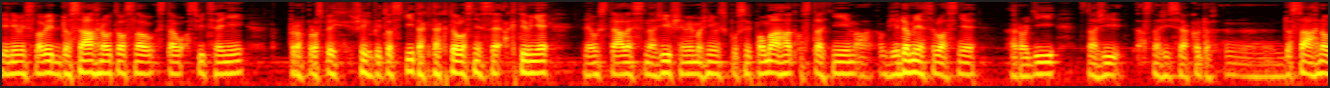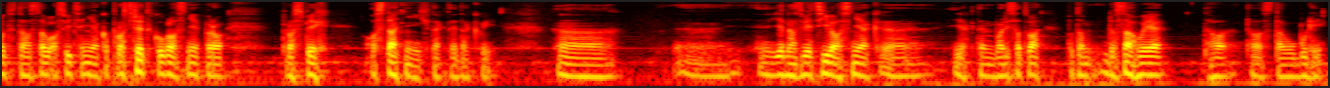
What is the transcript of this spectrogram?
jinými slovy, dosáhnout toho stavu osvícení pro prospěch všech bytostí, tak takto vlastně se aktivně neustále snaží všemi možnými způsoby pomáhat ostatním a vědomě se vlastně rodí, snaží, snaží se jako do, dosáhnout toho stavu osvícení jako prostředku vlastně pro prospěch ostatních. Tak to je takový uh, jedna z věcí vlastně, jak, jak ten bodhisattva potom dosahuje toho, toho stavu Budhy.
